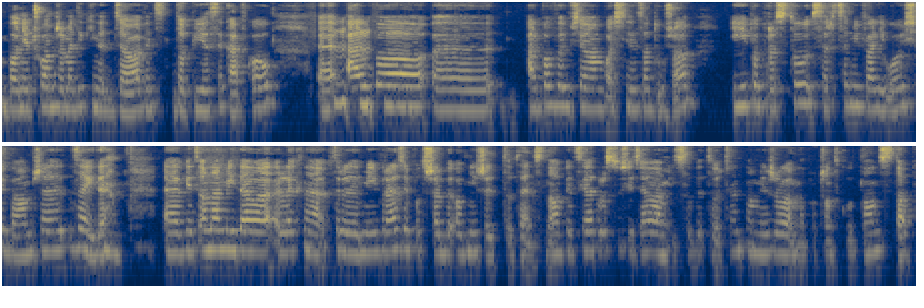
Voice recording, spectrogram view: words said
bo nie czułam, że Medikinet działa, więc dopiję se kawką, E, albo, e, albo wzięłam właśnie za dużo i po prostu serce mi waliło i się bałam, że zejdę. E, więc ona mi dała lek, na, który mi w razie potrzeby obniżyć to tętno, więc ja po prostu siedziałam i sobie to tętno mierzyłam na początku non-stop,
